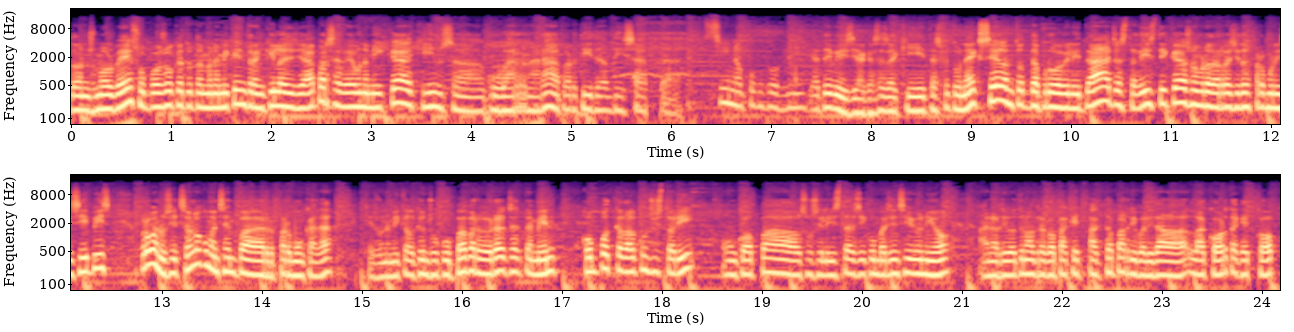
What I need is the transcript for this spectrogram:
Doncs molt bé, suposo que tu també una mica intranquil·la ja per saber una mica qui ens governarà a partir del dissabte. Sí, no puc dormir. Ja t'he vist, ja que estàs aquí, t'has fet un Excel amb tot de probabilitats, estadístiques, nombre de regidors per municipis, però bueno, si et sembla comencem per, per Montcada, que és una mica el que ens ocupa per veure exactament com pot quedar el consistori un cop els socialistes i Convergència i Unió han arribat un altre cop a aquest pacte per revalidar l'acord, aquest cop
